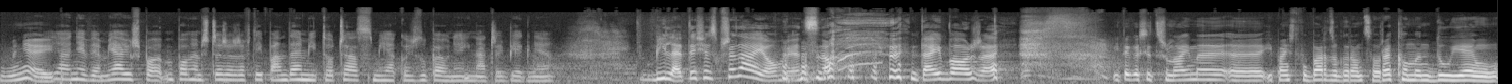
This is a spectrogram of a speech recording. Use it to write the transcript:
Mniej. Ja nie wiem, ja już powiem szczerze, że w tej pandemii to czas mi jakoś zupełnie inaczej biegnie. Bilety się sprzedają, więc no daj Boże. I tego się trzymajmy e, i Państwu bardzo gorąco rekomenduję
